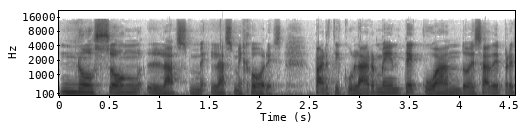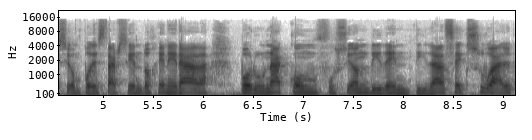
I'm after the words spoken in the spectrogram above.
no son las, las mejores, particularmente cuando esa depresión puede estar siendo generada por una confusión de identidad sexual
